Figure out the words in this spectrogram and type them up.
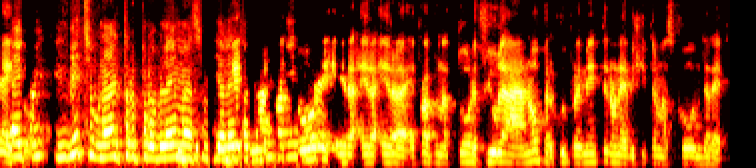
Ecco. ecco. invece un altro problema sul dialetto attore era, era, era, è proprio un attore friulano, per cui probabilmente non è riuscito a nascondere.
